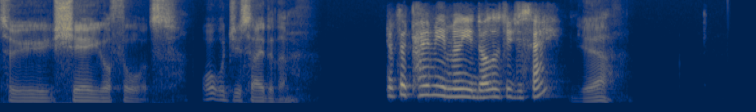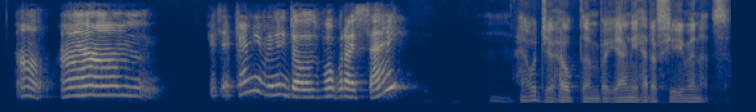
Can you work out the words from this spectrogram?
to share your thoughts, what would you say to them? If they pay me a million dollars, did you say? Yeah. Oh, um, if they pay me a million dollars, what would I say? How would you help them, but you only had a few minutes?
